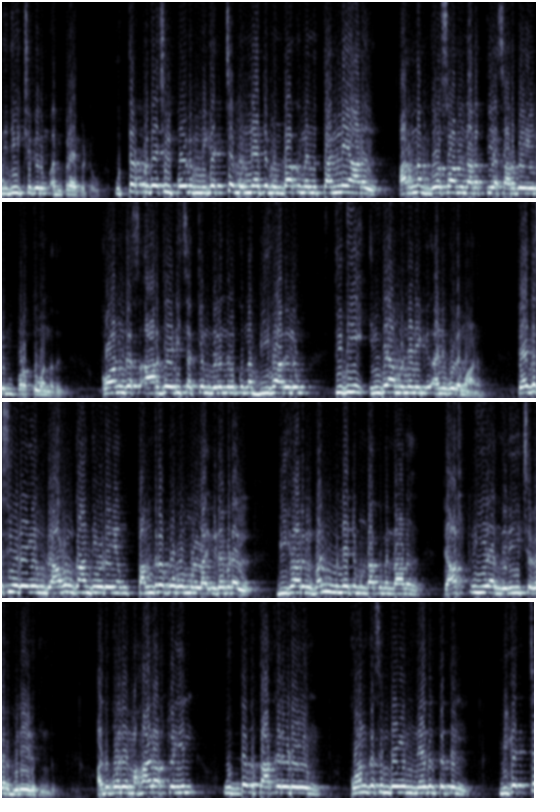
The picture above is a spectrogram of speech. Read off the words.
നിരീക്ഷകരും അഭിപ്രായപ്പെട്ടു. ഉത്തർപ്രദേശിൽ പോലും മികച്ച മുന്നേറ്റം ഉണ്ടാക്കുമെന്ന് തന്നെയാണ് അർണബ് ഗോസ്വാമി നടത്തിയ സർവേയിലും പുറത്തു വന്നത്. കോൺഗ്രസ് ആർ ജെ ഡി സഖ്യം നിലനിൽക്കുന്ന ബീഹാറിലും സ്ഥിതി ഇന്ത്യ മുന്നണിക്ക് അനുകൂലമാണ്. തേജസ്വിയുടെയും രാഹുൽ ഗാന്ധിയുടെയും തന്ത്രപൂർവമുള്ള ഇടപെടൽ ബീഹാറിൽ വൻ മുന്നേറ്റം ഉണ്ടാക്കുമെന്നാണ് രാഷ്ട്രീയ നിരീക്ഷകർ വിലയിരുത്തുന്നത്. അതുപോലെ മഹാരാഷ്ട്രയിൽ ഉദ്ധവ് താക്കറെയുടെയും കോൺഗ്രസിന്റെയും നേതൃത്വത്തിൽ മികച്ച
